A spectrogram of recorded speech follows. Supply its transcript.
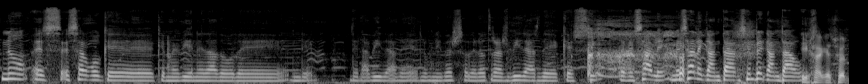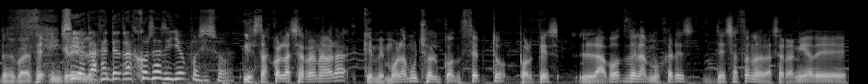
No, es, es algo que, que me viene dado de, de- de la vida, del universo, de otras vidas, de que sí, que me sale, me sale cantar, siempre he cantado. Hija, qué suerte, me parece Sí, increíble. otra gente otras cosas y yo pues eso. Y estás con la serrana ahora, que me mola mucho el concepto, porque es la voz de las mujeres de esa zona, de la serranía de,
